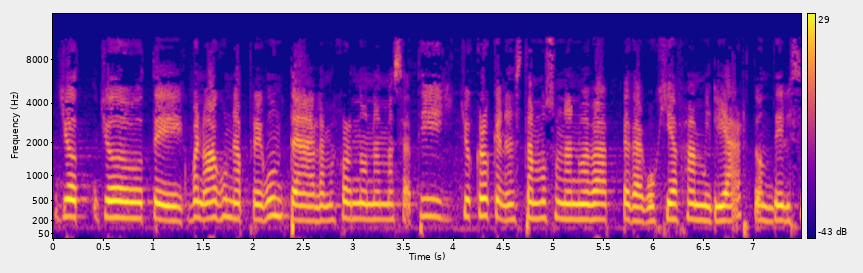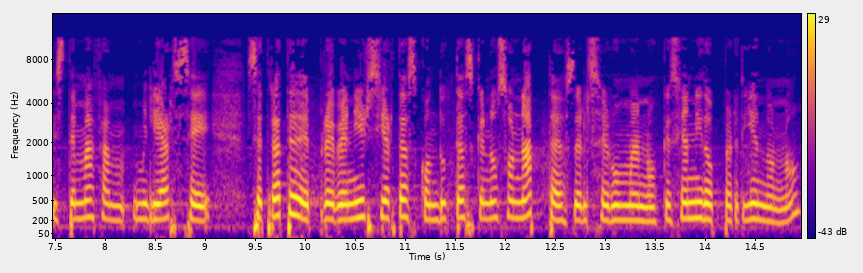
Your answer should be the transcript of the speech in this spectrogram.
Yo, yo te, bueno, hago una pregunta, a lo mejor no nada más a ti. Yo creo que necesitamos una nueva pedagogía familiar donde el sistema familiar se, se trate de prevenir ciertas conductas que no son aptas del ser humano, que se han ido perdiendo, ¿no?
